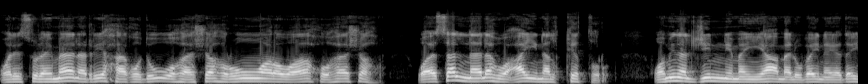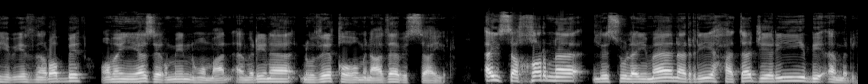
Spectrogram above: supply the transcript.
ولسليمان الريح غدوها شهر ورواحها شهر وأسلنا له عين القطر. ومن الجن من يعمل بين يديه بإذن ربه ومن يزغ منهم عن أمرنا نذيقه من عذاب السعير. أي سخرنا لسليمان الريح تجري بأمره.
